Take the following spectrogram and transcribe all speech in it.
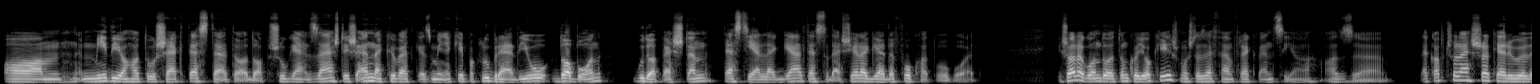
a médiahatóság tesztelte a DAB sugárzást, és ennek következményeképp a Klubrádió DABon Budapesten tesztjelleggel, tesztadás jelleggel, de fogható volt. És arra gondoltunk, hogy oké, és most az FM frekvencia az lekapcsolásra kerül,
